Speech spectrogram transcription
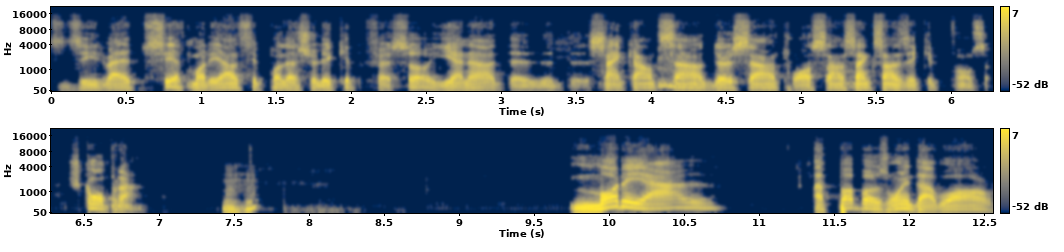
tu dis, ben, CF Montréal, ce n'est pas la seule équipe qui fait ça. Il y en a 50, 100, 200, 300, 500 équipes qui font ça. Je comprends. Mm-hmm. Montréal n'a pas besoin d'avoir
